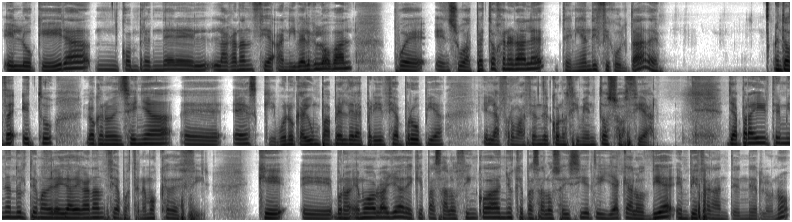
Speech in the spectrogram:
en lo que era mm, comprender la ganancia a nivel global, pues en sus aspectos generales tenían dificultades. Entonces, esto lo que nos enseña eh, es que, bueno, que hay un papel de la experiencia propia en la formación del conocimiento social. Ya para ir terminando el tema de la idea de ganancia, pues tenemos que decir que, eh, bueno, hemos hablado ya de qué pasa a los 5 años, qué pasa a los 6, 7 y ya que a los 10 empiezan a entenderlo, ¿no?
